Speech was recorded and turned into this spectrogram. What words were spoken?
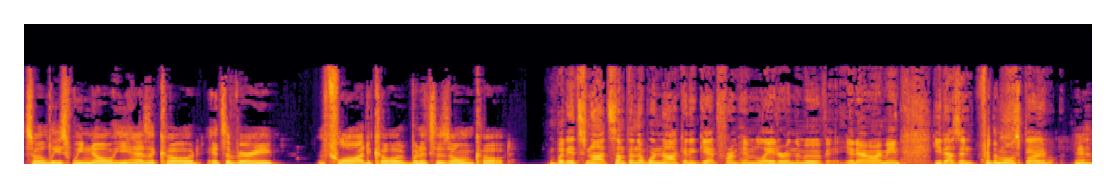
So at least we know he has a code. It's a very flawed code, but it's his own code but it's not something that we're not going to get from him later in the movie. You know, I mean, he doesn't for the most stay, part. Yeah,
